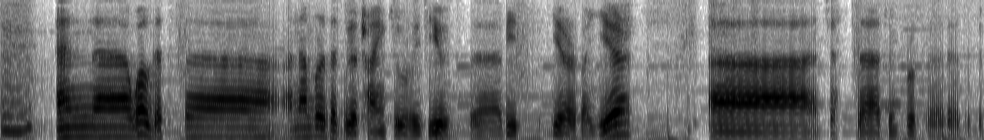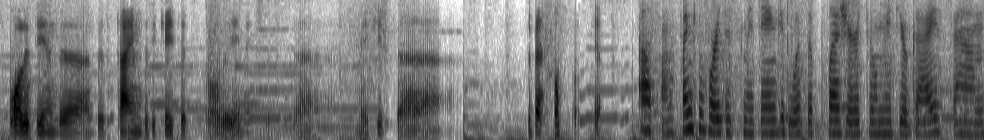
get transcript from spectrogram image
Mm -hmm. And uh, well, that's uh, a number that we are trying to reduce a bit year by year. just to improve the, the, quality and the, the, time dedicated to all the images make it uh, the best possible. Yeah. Awesome. Thank you for this meeting. It was a pleasure to meet you guys and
